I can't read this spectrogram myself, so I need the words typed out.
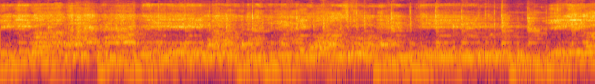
ఇదిగో ఇదిగో చూడండి ఇదిగో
